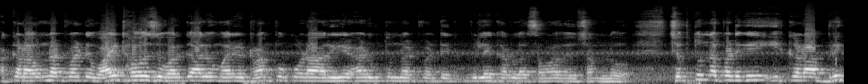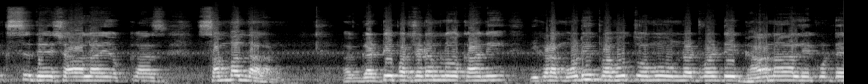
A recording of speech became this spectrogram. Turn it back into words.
అక్కడ ఉన్నటువంటి వైట్ హౌస్ వర్గాలు మరియు ట్రంప్ కూడా అడిగి అడుగుతున్నటువంటి విలేకరుల సమావేశంలో చెప్తున్నప్పటికీ ఇక్కడ బ్రిక్స్ దేశాల యొక్క సంబంధాలను గట్టిపరచడంలో కానీ ఇక్కడ మోడీ ప్రభుత్వము ఉన్నటువంటి ఘానా లేకుంటే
